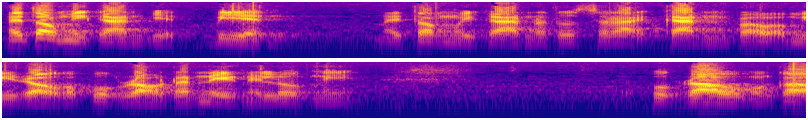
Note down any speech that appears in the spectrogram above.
ไม่ต้องมีการเบียดเบียน ไม่ต้องมีการประทุษร้ายกัน เพราะว่ามีเรากับพวกเราท่านเองในโลกนี้ พวกเรามันก็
